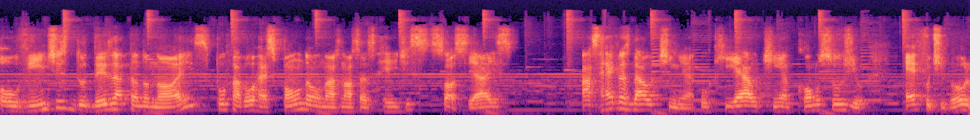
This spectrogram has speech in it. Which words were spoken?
Ouvintes do Desatando Nós, por favor, respondam nas nossas redes sociais as regras da altinha. O que é altinha, como surgiu. É futebol?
